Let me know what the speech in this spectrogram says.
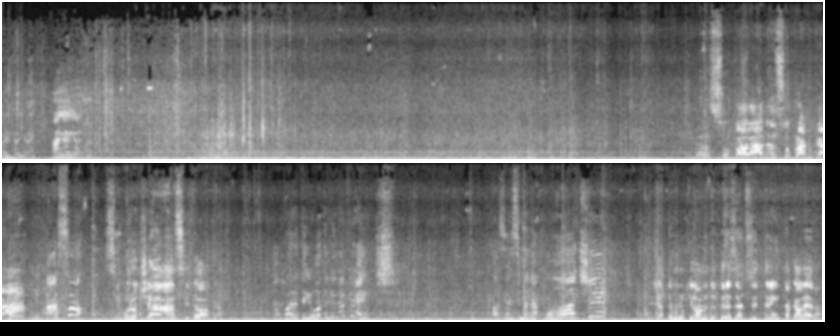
Ai, ai, ai. Ai, ai, ai. Dançou pra lá, dançou pra cá. E passou. Segura o chance, Doca. Agora tem outro ali na frente. Passar em cima da ponte. Já estamos no quilômetro 330, galera.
